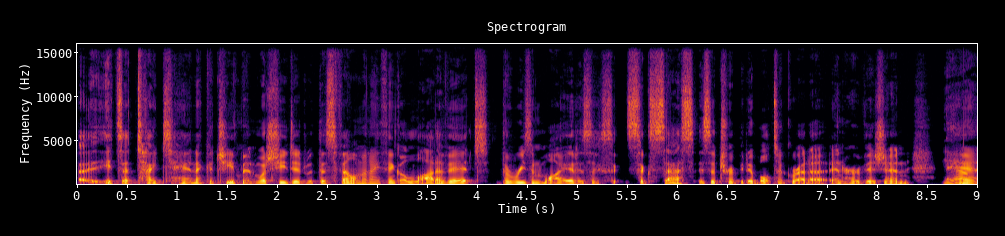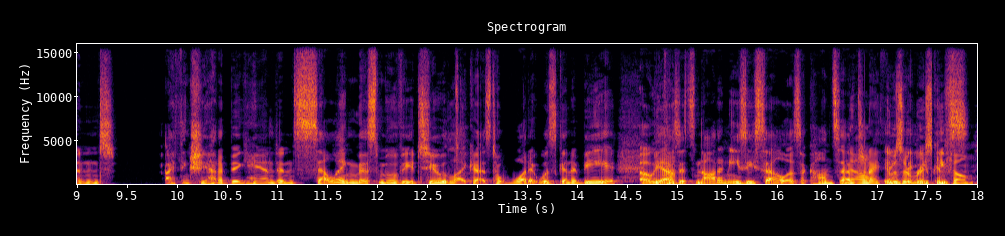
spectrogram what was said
uh, it's a titanic achievement what she did with this film and I think a lot of it the reason why it is a su- success is attributable to Greta and her vision Yeah. and I think she had a big hand in selling this movie too like as to what it was going to be oh yeah, because it's not an easy sell as a concept no, and I think it was a risky can s- film.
